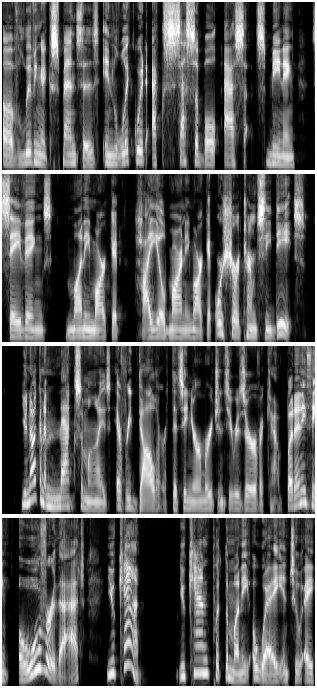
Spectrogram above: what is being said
of living expenses in liquid accessible assets, meaning savings, money market, high yield money market, or short term CDs. You're not going to maximize every dollar that's in your emergency reserve account, but anything over that, you can. You can put the money away into a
